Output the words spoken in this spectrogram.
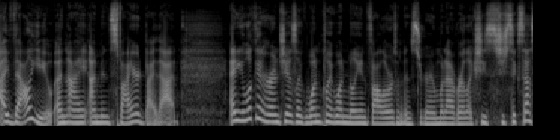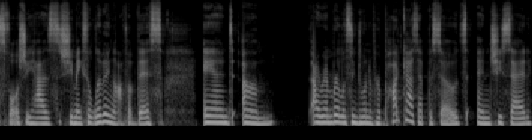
I value and I, I'm inspired by that. And you look at her and she has like 1.1 million followers on Instagram, whatever. Like she's she's successful. She has she makes a living off of this. And um, I remember listening to one of her podcast episodes, and she said,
